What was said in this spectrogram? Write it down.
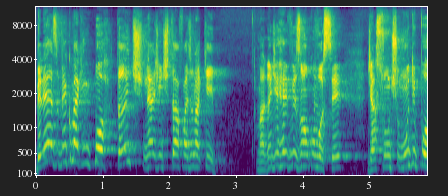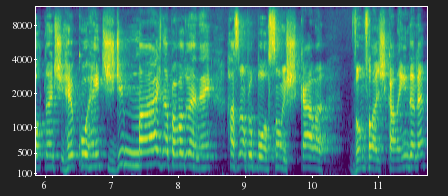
Beleza? Vê como é que é importante né, a gente está fazendo aqui. Uma grande revisão com você de assuntos muito importantes, recorrentes demais na prova do Enem. Razão, proporção, escala, vamos falar de escala ainda, né?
